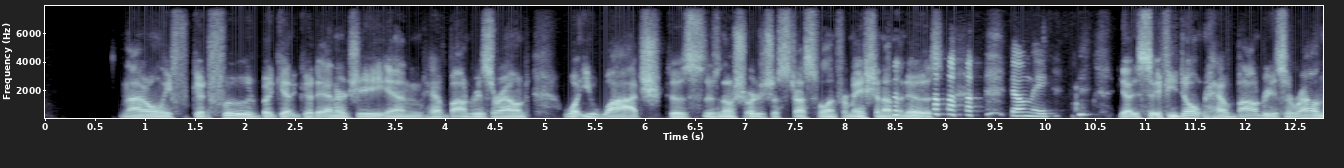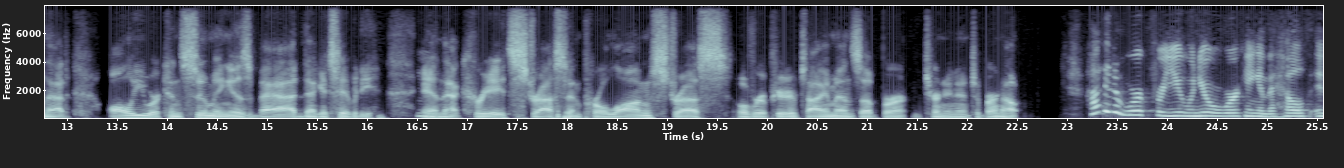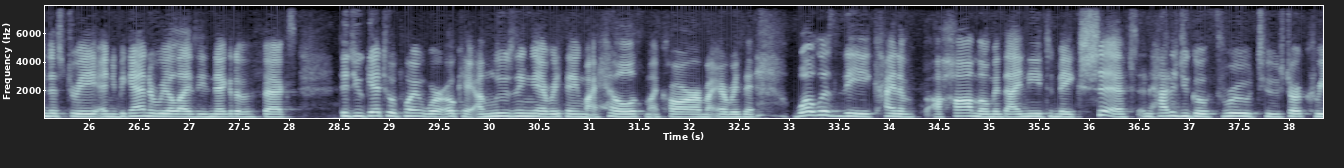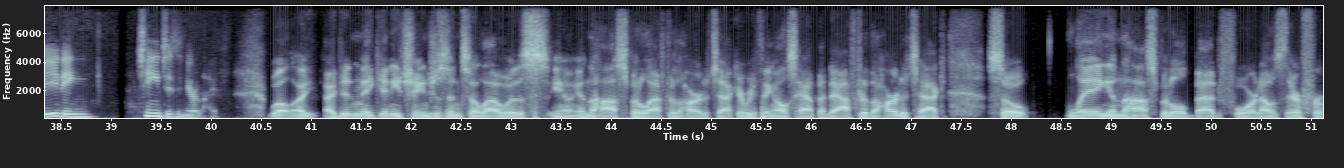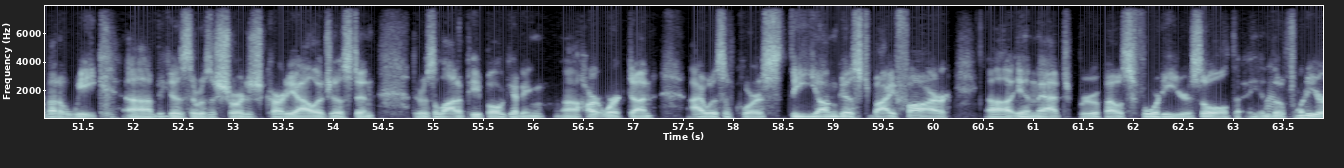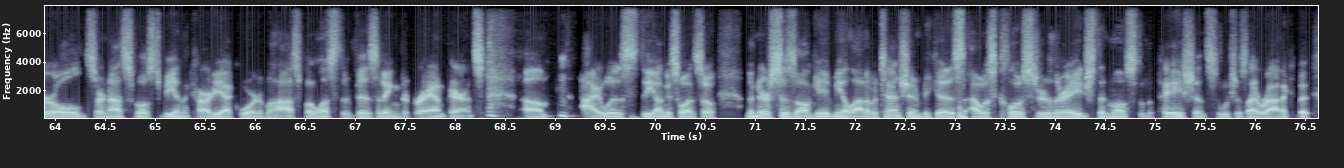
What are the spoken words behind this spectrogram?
not only good food, but get good energy and have boundaries around what you watch, because there's no shortage of stressful information on the news. Tell me. Yeah, so if you don't have boundaries around that, all you are consuming is bad negativity, and mm. that creates stress and prolonged stress over a period of time ends up burn, turning into burnout. How did it work for you when you were working in the health industry and you began to realize these negative effects? Did you get to a point where, okay, I'm losing everything my health, my car, my everything? What was the kind of aha moment that I need to make shifts? And how did you go through to start creating changes in your life? Well, I, I didn't make any changes until I was you know in the hospital after the heart attack. Everything else happened after the heart attack. So laying in the hospital bed for, and I was there for about a week uh, because there was a shortage of cardiologists and there was a lot of people getting uh, heart work done. I was, of course, the youngest by far uh, in that group. I was 40 years old. And The 40 year olds are not supposed to be in the cardiac ward of a hospital unless they're visiting their grandparents. Um, I was the youngest one. So the nurses all gave me a lot of attention because I was closer to their age than most of the patients, which is ironic. But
